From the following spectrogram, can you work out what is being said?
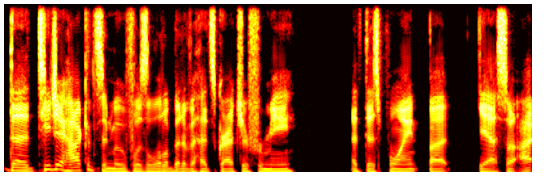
the TJ Hockenson move was a little bit of a head scratcher for me at this point. But yeah, so I,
